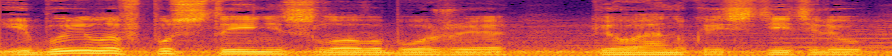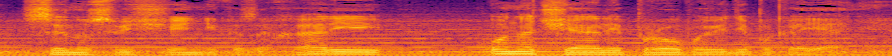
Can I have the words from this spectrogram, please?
«И было в пустыне Слово Божие к Иоанну Крестителю, сыну священника Захарии, о начале проповеди покаяния.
